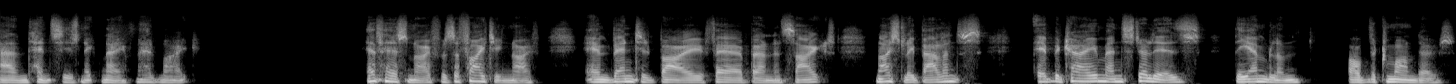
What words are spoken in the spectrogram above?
and hence his nickname, Mad Mike. FS knife was a fighting knife invented by Fairbairn and Sykes, nicely balanced. It became and still is the emblem of the commandos.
